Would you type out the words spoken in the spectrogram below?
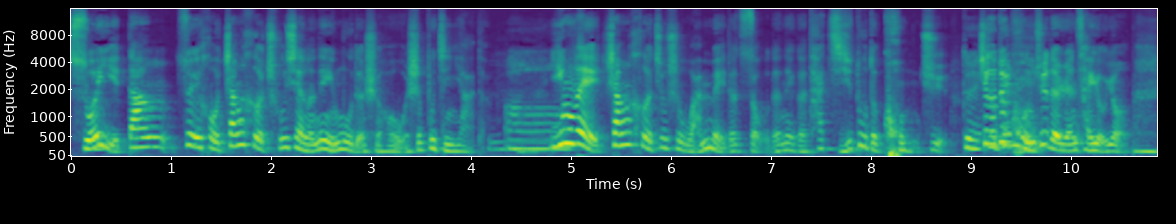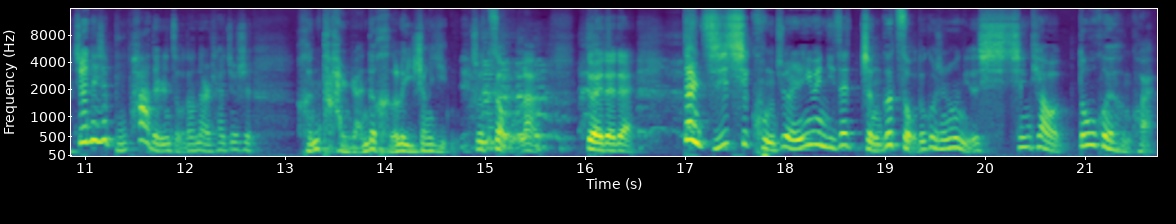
所以，当最后张赫出现了那一幕的时候，我是不惊讶的，哦，因为张赫就是完美的走的那个，他极度的恐惧，对，这个对恐惧的人才有用，就是那些不怕的人走到那儿，他就是很坦然的合了一张影就走了，对对对，但极其恐惧的人，因为你在整个走的过程中，你的心跳都会很快。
